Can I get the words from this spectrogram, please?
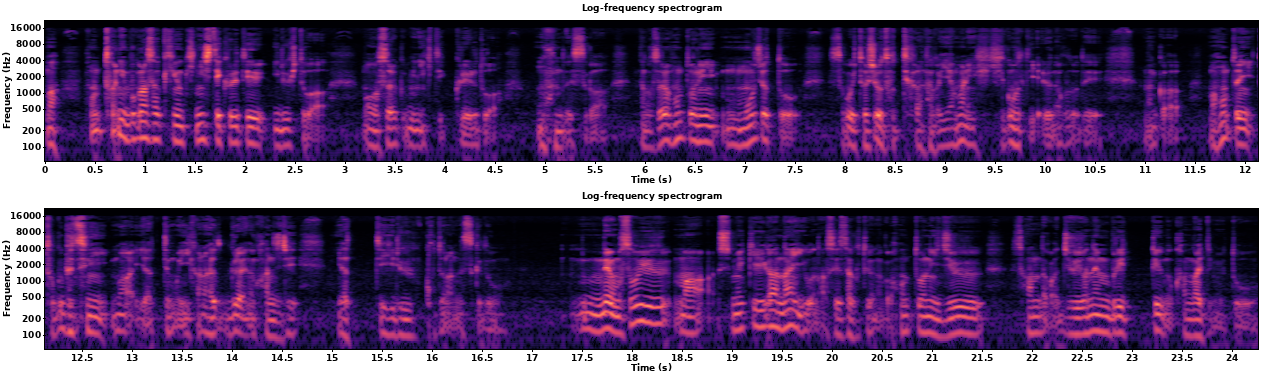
まあ本当に僕の作品を気にしてくれている人は、まあおそらく見に来てくれるとは思うんですが、なんかそれは本当にもうちょっとすごい年を取ってからなんか山に引きこもってやるようなことで、なんか、まあ本当に特別にまあやってもいいかなぐらいの感じでやっていることなんですけど、でもそういう、まあ、締め切りがないような制作というのが本当に13だか14年ぶりっていうのを考えてみると、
